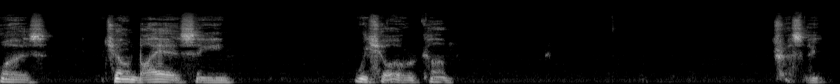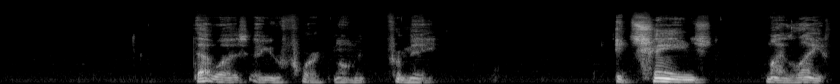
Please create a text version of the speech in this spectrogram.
was Joan Baez singing, We Shall Overcome. Trust me, that was a euphoric moment for me. It changed my life.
